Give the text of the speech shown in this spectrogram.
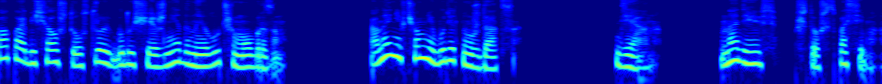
Папа обещал, что устроит будущее Жнеда наилучшим образом. Она ни в чем не будет нуждаться. Диана. Надеюсь. Что ж, спасибо.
